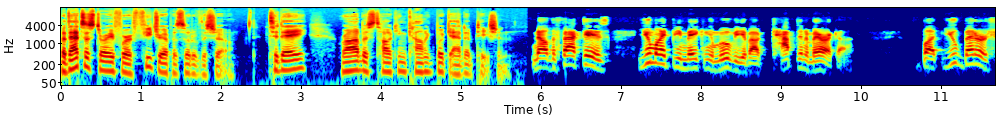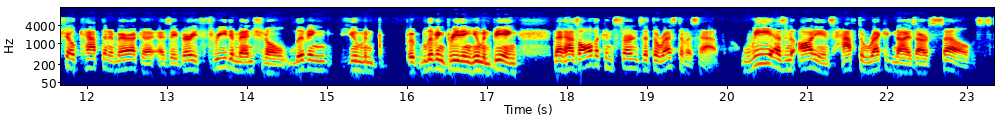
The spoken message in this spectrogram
But that's a story for a future episode of the show. Today, Rob is talking comic book adaptation. Now, the fact is, you might be making a movie about Captain America, but you better show Captain America as a very three-dimensional living human living breathing human being that has all the concerns that the rest of us have. We as an audience have to recognize ourselves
